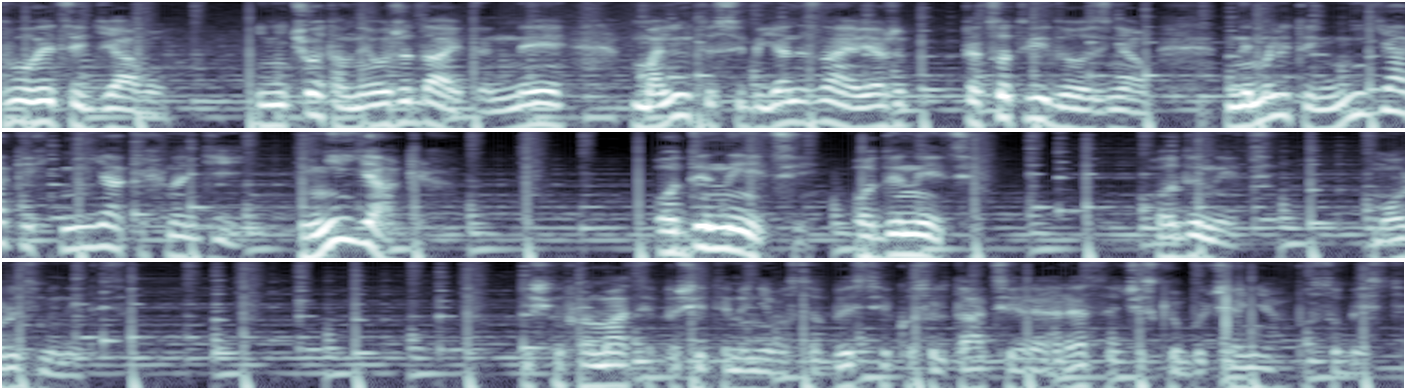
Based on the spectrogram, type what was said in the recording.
Дволиций дьявол. І нічого там не ожидайте, не малюйте собі, я не знаю, я вже 500 відео зняв. Не малюйте ніяких, ніяких надій. Ніяких. Одиниці, одиниці, одиниці можуть змінитися. Більше інформації пишіть мені в особисті, консультації, регреси, чистке обучення в особисті.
